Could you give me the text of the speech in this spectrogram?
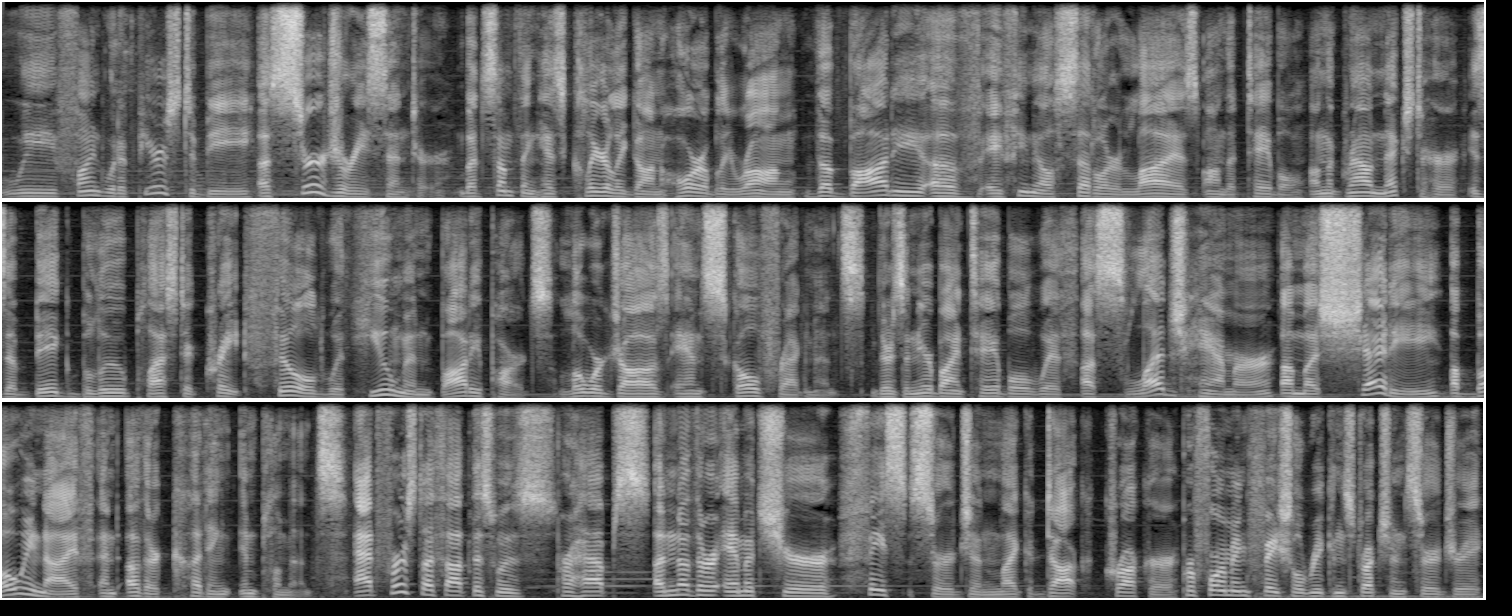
we find what appears to be a surgery center, but something has clearly gone horribly wrong. The body of a female settler lies on the table. On the ground next to her is a big blue plastic crate filled with human body parts, lower jaws, and skull fragments. There's a nearby table with a sledgehammer, a machete, a bowie knife, and other other cutting implements. At first, I thought this was perhaps another amateur face surgeon like Doc Crocker performing facial reconstruction surgery,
